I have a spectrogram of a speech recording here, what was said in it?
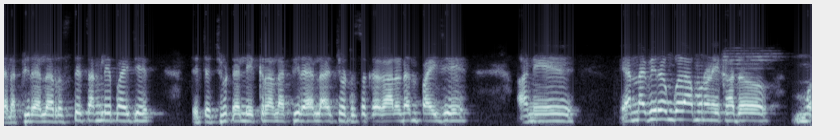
त्याला फिरायला रस्ते चांगले पाहिजेत. त्याच्या छोट्या लेकराला फिरायला छोटंसं गार्डन पाहिजे. आणि यांना विरंगुळा म्हणून एखादं म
